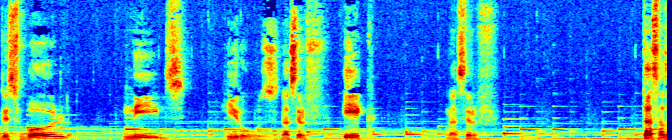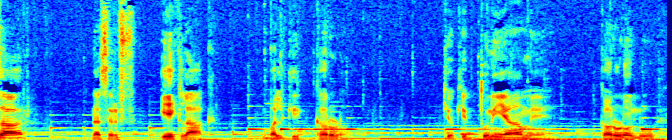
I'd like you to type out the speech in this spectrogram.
दिस वर्ल्ड नीड्स हीरोज न सिर्फ़ एक न सिर्फ़ दस हज़ार न सिर्फ़ एक लाख बल्कि करोड़ों। क्योंकि दुनिया में करोड़ों लोग हैं।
